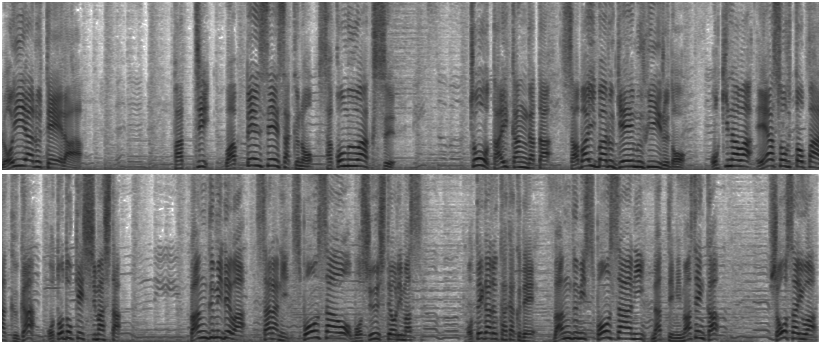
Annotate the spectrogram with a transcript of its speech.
ロイヤルテーラーパッチワッペン製作のサコムワークス超体感型サバイバルゲームフィールド沖縄エアソフトパークがお届けしました。番組ではさらにスポンサーを募集しております。お手軽価格で番組スポンサーになってみませんか？詳細は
